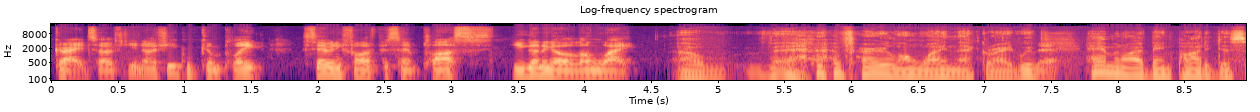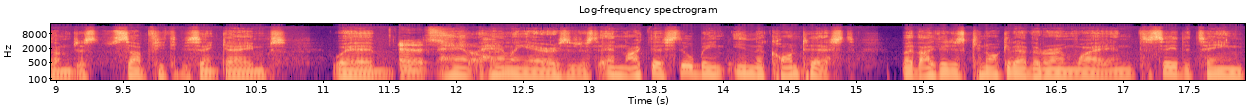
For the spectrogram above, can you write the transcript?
grade. So if you know if you can complete seventy five percent plus, you're going to go a long way. A very long way in that grade. We've Yeah. Ham and I have been party to some just sub fifty percent games where And it's han- shocking. handling errors are just and like they're still been in the contest, but like they just cannot get out of their own way. And to see the team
